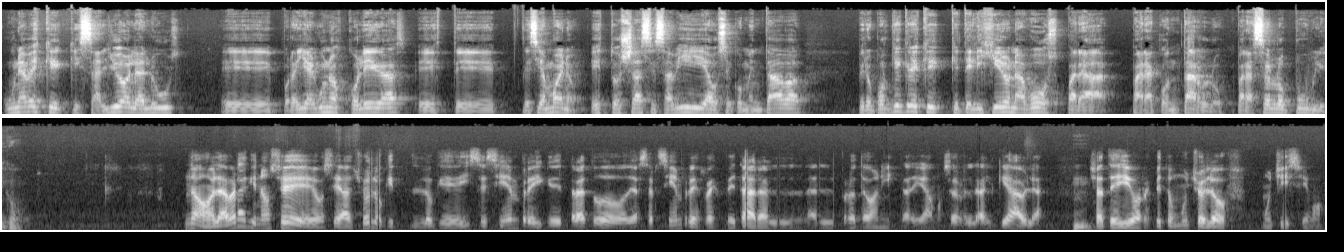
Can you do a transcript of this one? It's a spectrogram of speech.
una vez que, salió a la luz, por ahí algunos colegas este, decían, bueno, esto ya se sabía o se comentaba, pero ¿por qué crees que, te eligieron a vos para, para contarlo, para hacerlo público? No, la verdad que no sé, o sea, yo lo que lo que hice siempre y que trato de hacer siempre es respetar al, protagonista, digamos, al, que habla. Mm. Ya te digo, respeto mucho el off, muchísimo.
